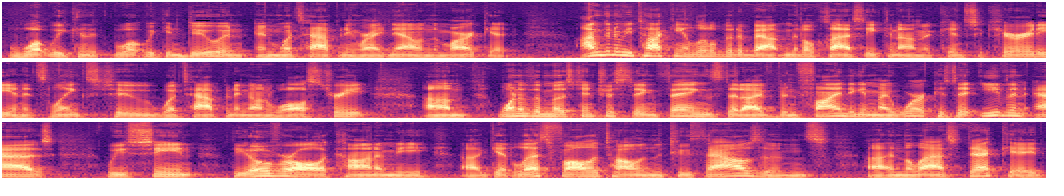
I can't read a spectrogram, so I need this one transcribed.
what we can what we can do and, and what's happening right now in the market. I'm going to be talking a little bit about middle class economic insecurity and its links to what's happening on Wall Street. Um, one of the most interesting things that I've been finding in my work is that even as we've seen the overall economy uh, get less volatile in the 2000s, uh, in the last decade,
